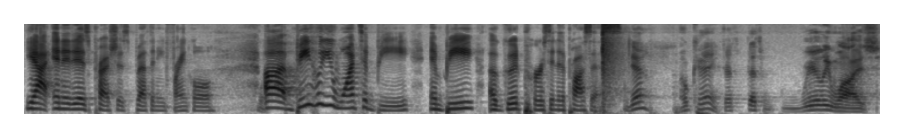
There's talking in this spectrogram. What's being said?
Yeah, and it is precious, Bethenny Frankel. Uh, be who you want to be and be a good person in the process. Yeah. Okay. That's that's really wise.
